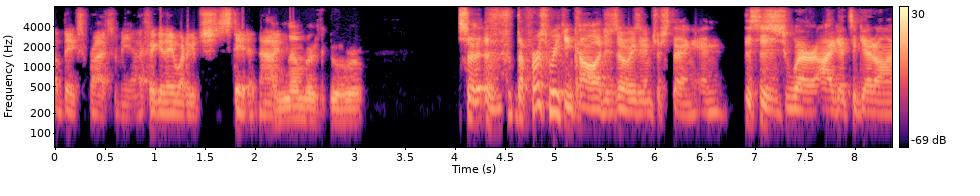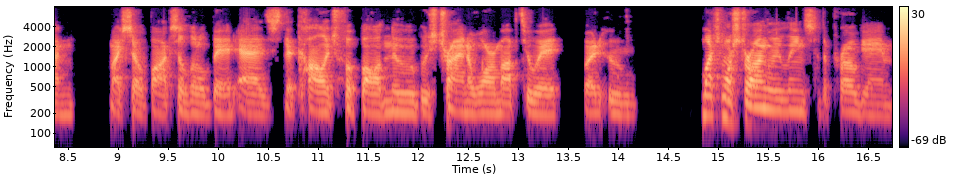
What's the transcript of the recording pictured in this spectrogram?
a big surprise for me. I figured they would have stayed at nine. Numbers guru. So uh, the first week in college is always interesting, and this is where I get to get on my soapbox a little bit as the college football noob who's trying to warm up to it, but who much more strongly leans to the pro game.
